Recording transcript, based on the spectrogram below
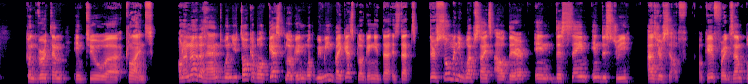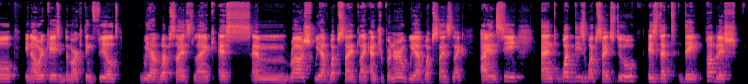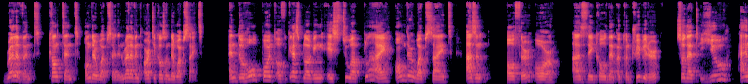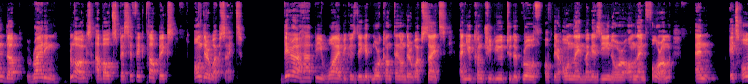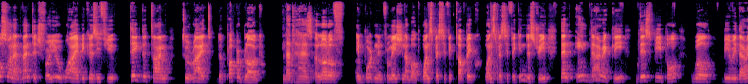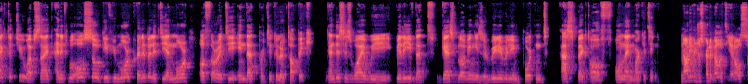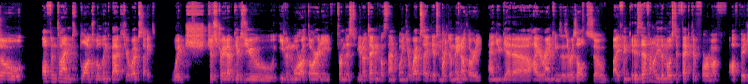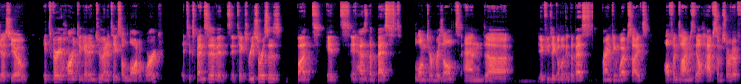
convert them into uh, clients. On another hand, when you talk about guest blogging, what we mean by guest blogging is that, is that there's so many websites out there in the same industry as yourself. Okay, for example, in our case, in the marketing field, we have websites like SEMrush, we have websites like Entrepreneur, we have websites like INC. And what these websites do is that they publish relevant content on their website and relevant articles on their website. And the whole point of guest blogging is to apply on their website as an author or as they call them a contributor so that you end up writing blogs about specific topics on their website. They are happy. Why? Because they get more content on their websites and you contribute to the growth of their online magazine or online forum. And it's also an advantage for you. Why? Because if you take the time to write the proper blog that has a lot of important information about one specific topic, one specific industry, then indirectly, these people will be redirected to your website and it will also give you more credibility and more authority in that particular topic. And this is why we believe that guest blogging is a really, really important aspect of online marketing not even just credibility, it also oftentimes blogs will link back to your website, which just straight up gives you even more authority from this, you know, technical standpoint. Your website gets more domain authority and you get uh, higher rankings as a result. So I think it is definitely the most effective form of off-page SEO. It's very hard to get into and it takes a lot of work. It's expensive, it's, it takes resources, but it's, it has the best long-term results. And uh, if you take a look at the best ranking websites, oftentimes they'll have some sort of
